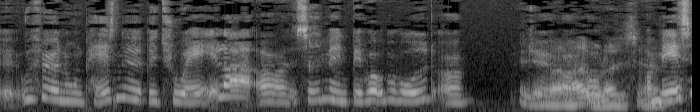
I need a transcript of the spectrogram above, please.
øh, udføre nogle passende ritualer og sidde med en BH på hovedet og det Øh, og- meget og- underligt. Ja. og messe,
